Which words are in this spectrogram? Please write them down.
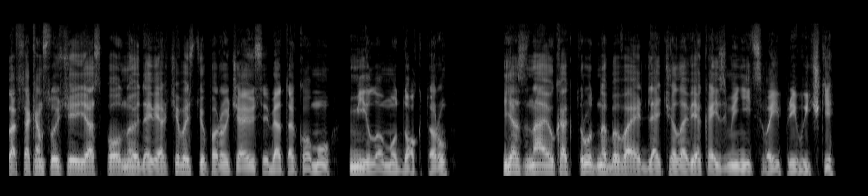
Во всяком случае, я с полной доверчивостью поручаю себя такому милому доктору. Я знаю, как трудно бывает для человека изменить свои привычки.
